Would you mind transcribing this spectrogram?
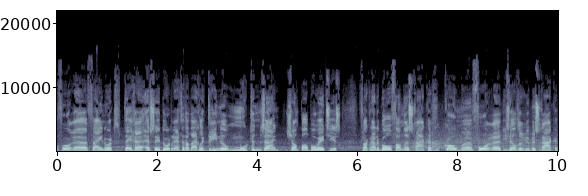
voor Feyenoord tegen FC Dordrecht. Het had eigenlijk 3-0 moeten zijn. Jean-Paul Boetius vlak naar de goal van Schaken gekomen voor diezelfde Ruben Schaken.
